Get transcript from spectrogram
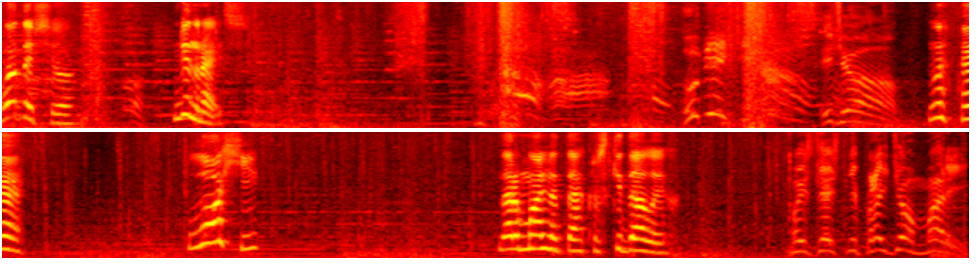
Вот и все. Мне нравится. Убейте! Идем! Плохи. Нормально так, раскидала их. Мы здесь не пройдем, Мари!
